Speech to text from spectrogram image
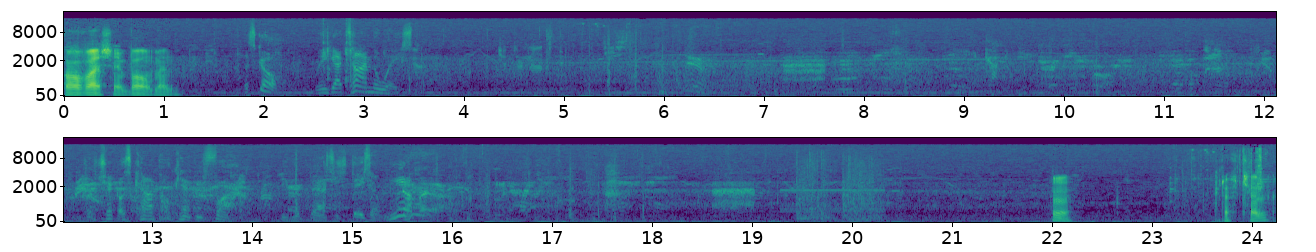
O właśnie, Bowman. Compound can't be far. Hmm. Krawczenko?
